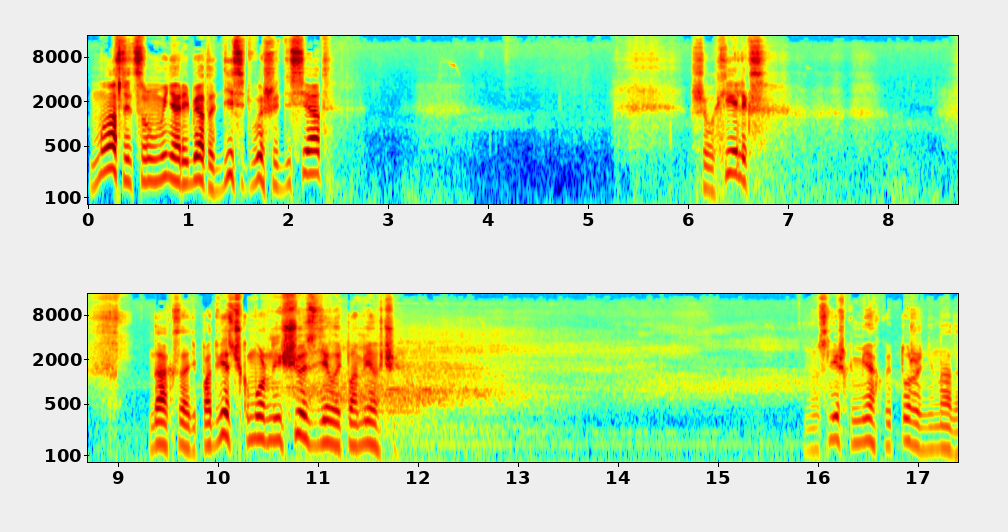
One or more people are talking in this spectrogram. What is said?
Маслица у меня, ребята, 10В60. Шелхеликс. Да, кстати, подвесочку можно еще сделать помягче. Но слишком мягкую тоже не надо.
